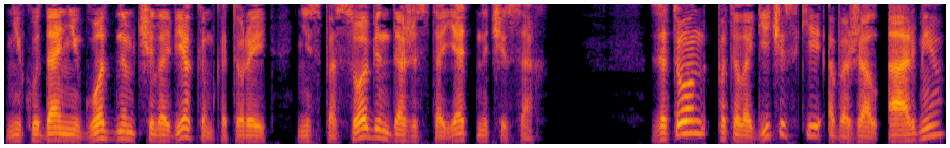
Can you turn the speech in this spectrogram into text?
никуда не годным человеком, который не способен даже стоять на часах. Зато он патологически обожал армию,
